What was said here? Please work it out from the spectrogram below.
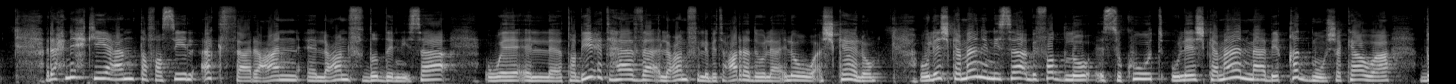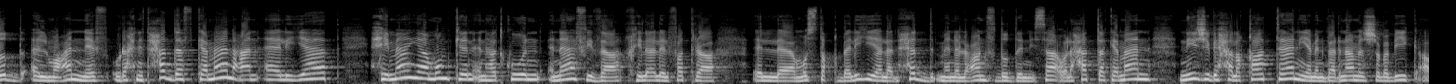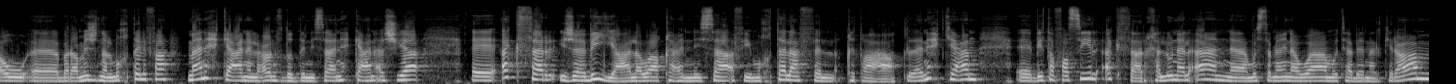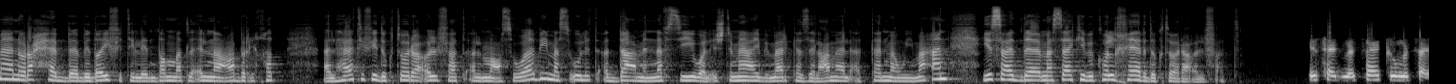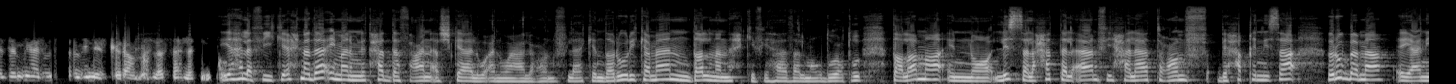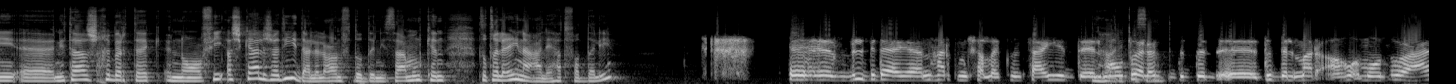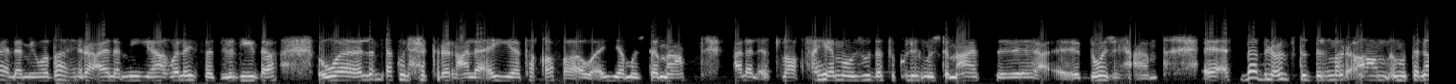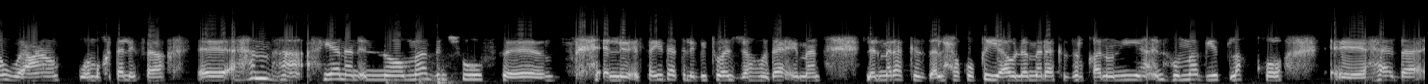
رح نحكي عن تفاصيل أكثر عن العنف ضد النساء وطبيعة هذا العنف اللي بيتعرضوا له وأشكاله. وليش كمان النساء بفضلوا السكوت؟ وليش كمان ما بيقدموا شكاوى ضد المعنف؟ ورح نتحدث كمان عن آليات حماية ممكن إنها تكون نافذة خلال الفترة المستقبلية لنحد من العنف ضد النساء. ولحتى كمان نيجي بحلقات تانية من برنامج شبابيك أو آه، برامجنا المختلفة. ما نحكي عن العنف ضد النساء نحكي عن أشياء آه، أكثر إيجابية على واقع النساء في مختلف القطاعات. لنحكي عن آه، بتفاصيل أكثر. خلونا الآن مستمعينا ومتابعينا الكرام نرحب بضيفتي اللي انضمت لنا عبر الخط الهاتفي دكتورة ألفت المعصوابي مسؤولة الدعم النفسي والاجتماعي بمركز العمل التنموي معا. يسعد مساكي بكل خير دكتورة ألفت. يسعد مساك ومساء جميع المستمعين الكرام. أهلا وسهلا فيكم. يا هلا فيك. إحنا دائما بنتحدث عن أشكال وأنواع العنف لكن ضروري كمان نضلنا نحكي في هذا الموضوع. طالما إنه لسه لحتى الآن في حالات عنف بحق النساء ربما يعني آه، نتاج خبرتك إنه في أشكال جديدة للعنف ضد النساء ممكن تطلعينا عليها. تفضلي. بالبداية نهاركم إن شاء الله يكون سعيد. الموضوع العنف ضد ضد المرأة هو موضوع عالمي وظاهرة عالمية وليست جديدة ولم تكن حكرا على أي ثقافة أو أي مجتمع على الإطلاق. فهي موجودة في كل المجتمعات آه، بوجه عام. آه، أسباب العنف ضد المرأة متنوعة ومختلفة. أهمها أحيانا أنه ما بنشوف السيدات اللي بيتوجهوا دائما للمراكز الحقوقية أو للمراكز القانونية أنهم ما بيتلقوا آه، هذا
